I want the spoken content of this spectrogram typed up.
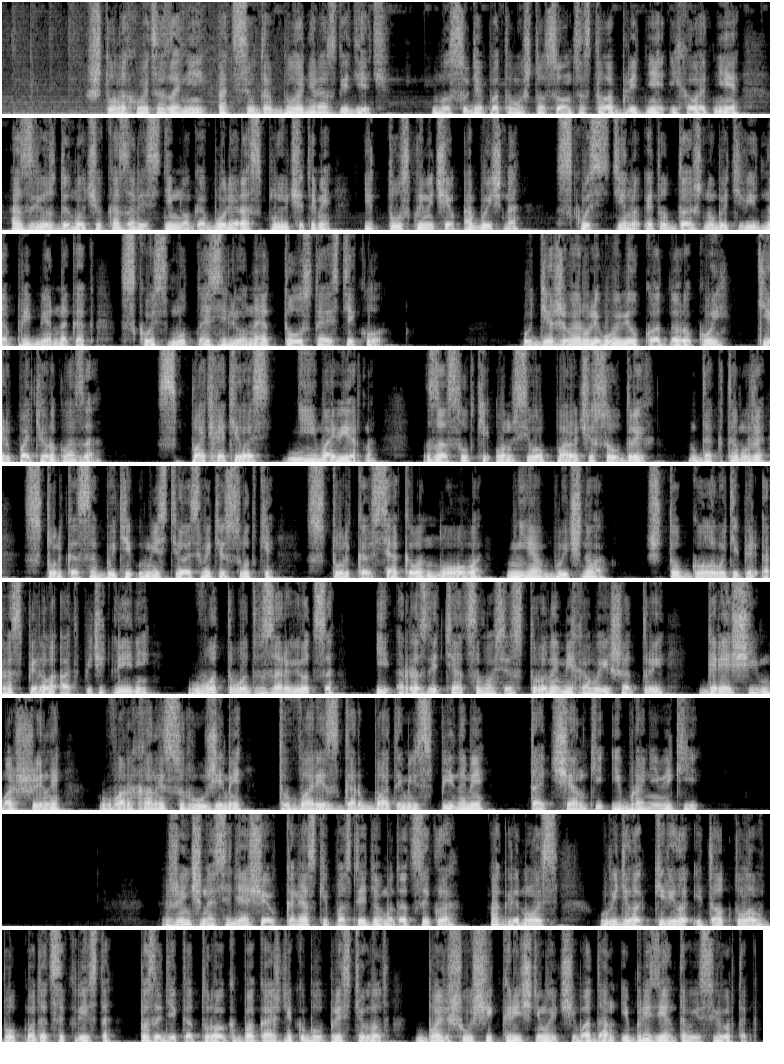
Что находится за ней, отсюда было не разглядеть. Но судя по тому, что солнце стало бледнее и холоднее, а звезды ночью казались немного более расплывчатыми и тусклыми, чем обычно. Сквозь стену эту должно быть видно примерно как сквозь мутно-зеленое толстое стекло. Удерживая рулевую вилку одной рукой, Кир потер глаза. Спать хотелось неимоверно. За сутки он всего пару часов дрых, да к тому же столько событий уместилось в эти сутки, столько всякого нового, необычного, что голову теперь распирало от впечатлений вот-вот взорвется, и разлетятся во все стороны меховые шатры, горящие машины, варханы с ружьями, твари с горбатыми спинами, тачанки и броневики. Женщина, сидящая в коляске последнего мотоцикла, оглянулась, увидела Кирилла и толкнула в бок мотоциклиста, позади которого к багажнику был пристегнут большущий коричневый чемодан и брезентовый сверток.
